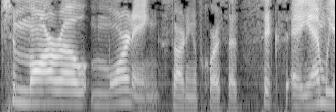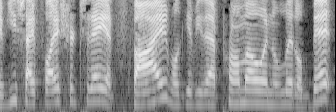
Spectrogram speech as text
tomorrow morning, starting, of course, at 6 a.m. We have Yishai Fleischer today at 5. I'll give you that promo in a little bit.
